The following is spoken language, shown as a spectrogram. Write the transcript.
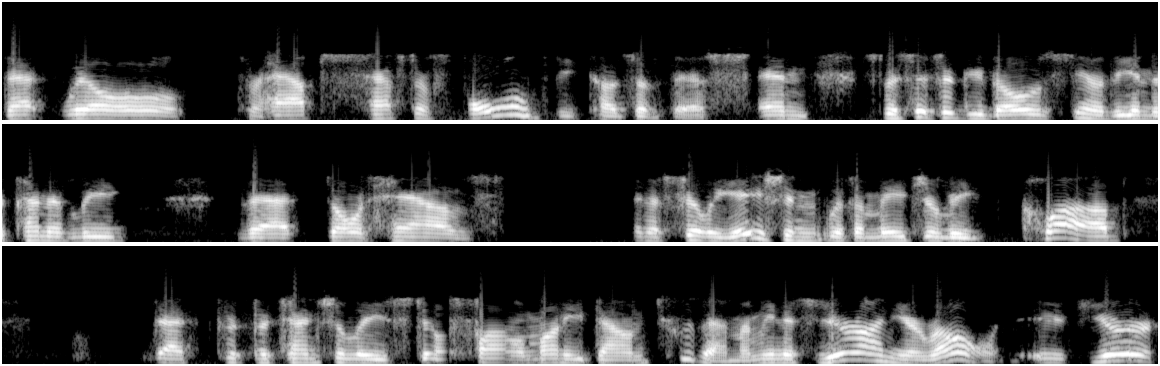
that will perhaps have to fold because of this? And specifically those, you know, the independent leagues that don't have an affiliation with a major league club that could potentially still funnel money down to them. I mean, if you're on your own, if you're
